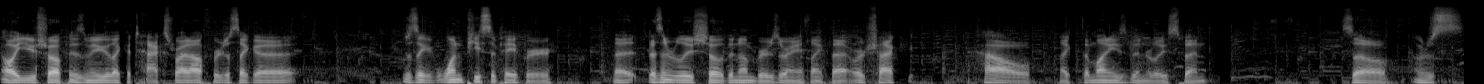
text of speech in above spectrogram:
all you show up is maybe like a tax write-off or just like a just like one piece of paper that doesn't really show the numbers or anything like that or track how like the money's been really spent. So I'm just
